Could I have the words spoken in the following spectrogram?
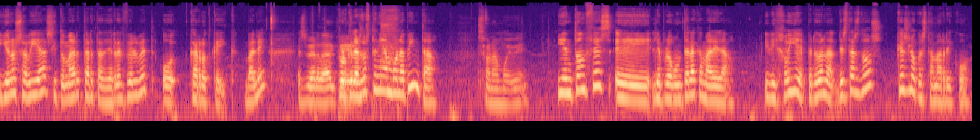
y yo no sabía si tomar tarta de red velvet o carrot cake, ¿vale? Es verdad que Porque las dos tenían buena pinta. suena muy bien. Y entonces eh, le pregunté a la camarera y dije, oye, perdona, de estas dos, ¿qué es lo que está más rico?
